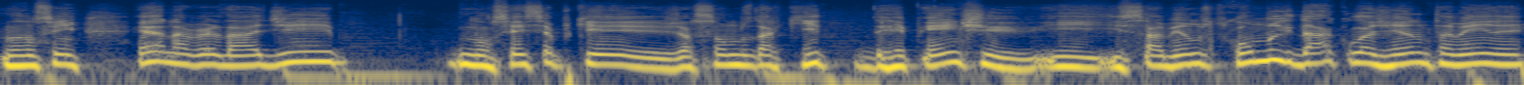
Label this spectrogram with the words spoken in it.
Não, sim. É, na verdade, não sei se é porque já somos daqui de repente e, e sabemos como lidar com o lajeano também, né?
